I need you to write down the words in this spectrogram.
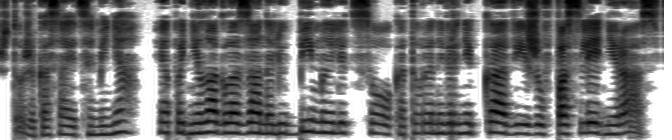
Что же касается меня, я подняла глаза на любимое лицо, которое наверняка вижу в последний раз,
